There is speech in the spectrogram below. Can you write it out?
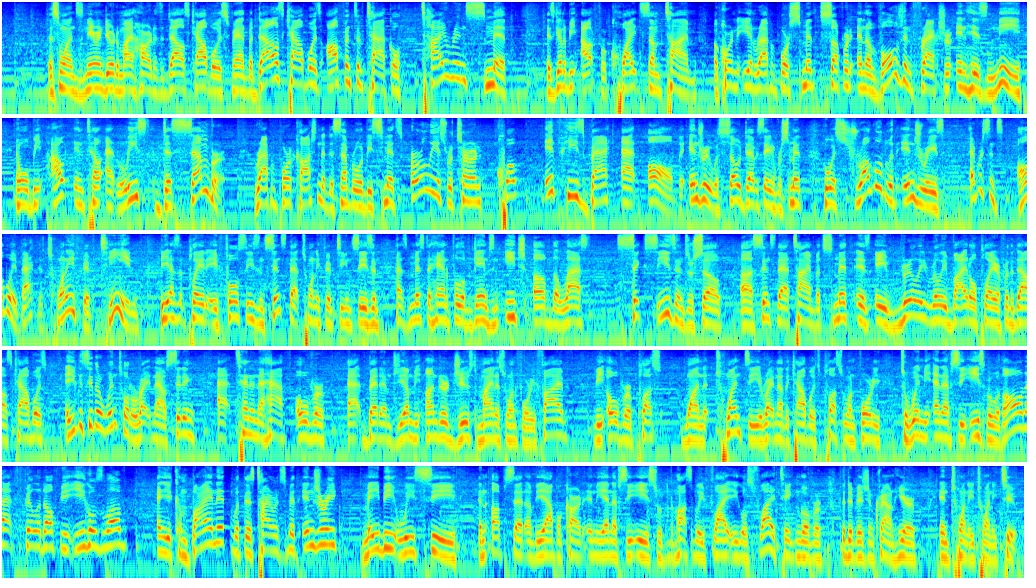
this one's near and dear to my heart as a Dallas Cowboys fan, but Dallas Cowboys offensive tackle Tyron Smith is going to be out for quite some time. According to Ian Rapoport, Smith suffered an avulsion fracture in his knee and will be out until at least December. Rapoport cautioned that December would be Smith's earliest return, quote, if he's back at all. The injury was so devastating for Smith, who has struggled with injuries ever since all the way back to 2015. He hasn't played a full season since that 2015 season, has missed a handful of games in each of the last six seasons or so uh, since that time. But Smith is a really, really vital player for the Dallas Cowboys. And you can see their win total right now sitting at 10.5 over at BetMGM. The under juiced minus 145, the over plus 120. Right now, the Cowboys plus 140 to win the NFC East. But with all that Philadelphia Eagles love, and you combine it with this Tyron Smith injury, maybe we see an upset of the apple cart in the NFC East with possibly Fly Eagles Fly taking over the division crown here in 2022.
